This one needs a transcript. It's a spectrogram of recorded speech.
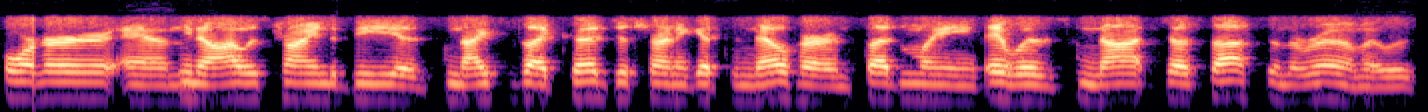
for her and you know I was trying to be as nice as I could just trying to get to know her and suddenly it was not just us in the room it was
